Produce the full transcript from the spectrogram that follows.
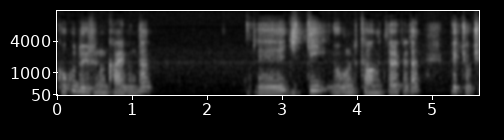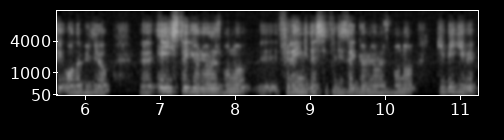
koku duyusunun kaybından e, ciddi unutkanlıklara kadar pek çok şey olabiliyor. E, AIDS'te görüyoruz bunu, e, frengide, sifilizde görüyoruz bunu gibi gibi.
